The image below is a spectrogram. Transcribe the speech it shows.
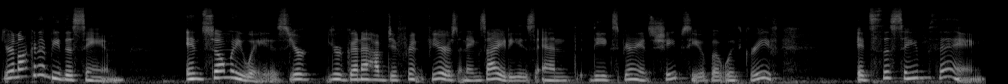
you're not going to be the same. In so many ways, you're you're going to have different fears and anxieties and the experience shapes you, but with grief, it's the same thing.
